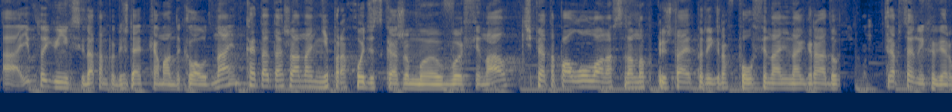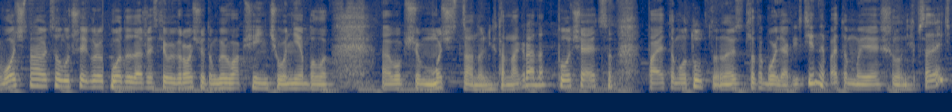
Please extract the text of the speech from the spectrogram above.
А, и в итоге у них всегда там побеждает команда Cloud9, когда даже она не проходит, скажем, в финал чемпионата по Лолу, она все равно побеждает, проиграв в награду. Ты постоянно их Overwatch становится лучшей игрой года, даже если в Overwatch в этом году вообще ничего не было. Э, в общем, очень странно у них там награда получается. Поэтому тут результаты более объективные, поэтому я решил на них посмотреть.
